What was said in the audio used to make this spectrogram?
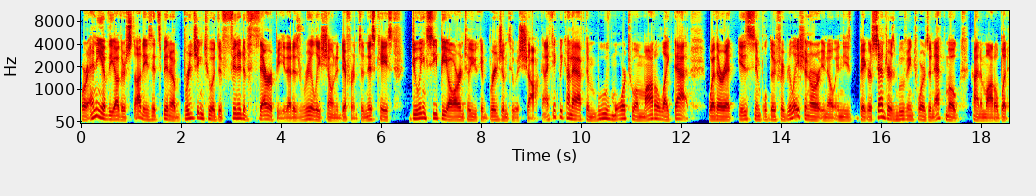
or any of the other studies, it's been a bridging to a definitive therapy that has really shown a difference. In this case, doing CPR until you could bridge them to a shock. And I think we kind of have to move more to a model like that, whether it is simple defibrillation or, you know, in these bigger centers, moving towards an ECMO kind of model. But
